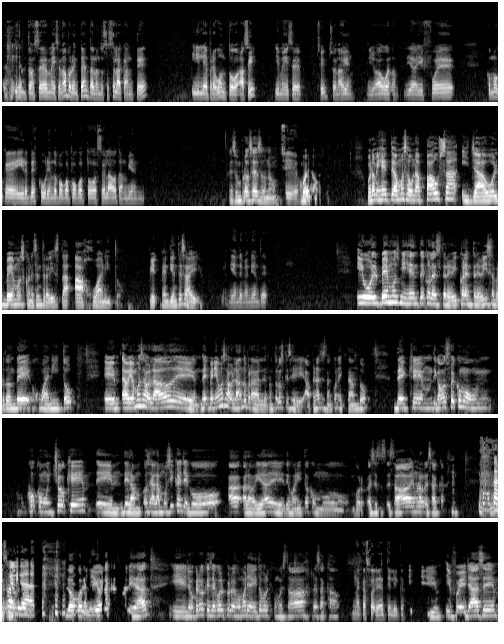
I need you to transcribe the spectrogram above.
Y entonces me dice, no, pero inténtalo. Entonces se la canté y le pregunto, ¿así? Y me dice, sí, suena bien. Y yo, ah, bueno. Y ahí fue como que ir descubriendo poco a poco todo ese lado también. Es un proceso, ¿no? Sí, es un bueno, proceso. Bueno, mi gente, vamos a una pausa y ya volvemos con esa entrevista a Juanito. Pendientes ahí. Pendiente, pendiente. Y volvemos, mi gente, con la, con la entrevista perdón, de Juanito. Eh, habíamos hablado de, de, veníamos hablando para de pronto los que se apenas se están conectando, de que, digamos, fue como un, como un choque eh, de la, o sea, la música llegó a, a la vida de, de, Juanito como, estaba en una resaca. Como casualidad. Lo golpeó la casualidad y yo creo que ese golpe lo dejó mareadito porque como estaba resacado. Una casualidad tílica. Y, y, fue ya hace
